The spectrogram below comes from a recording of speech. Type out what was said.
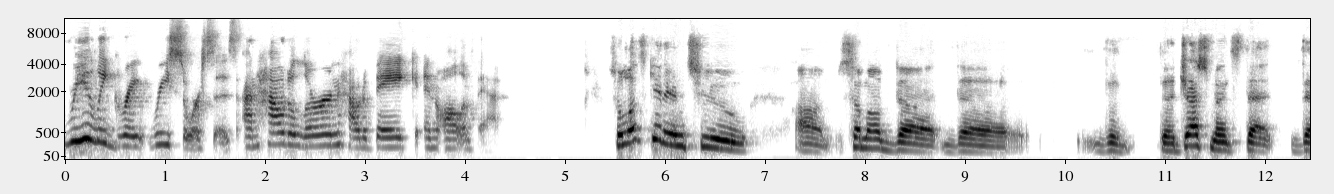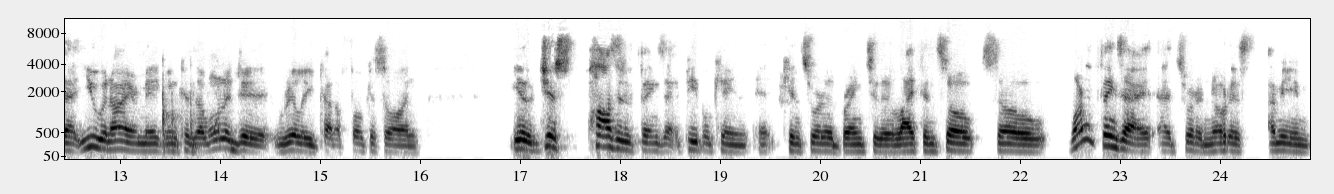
really great resources on how to learn how to bake and all of that. So let's get into um, some of the the the the adjustments that that you and I are making because I wanted to really kind of focus on you know just positive things that people can can sort of bring to their life and so so one of the things I had sort of noticed I mean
